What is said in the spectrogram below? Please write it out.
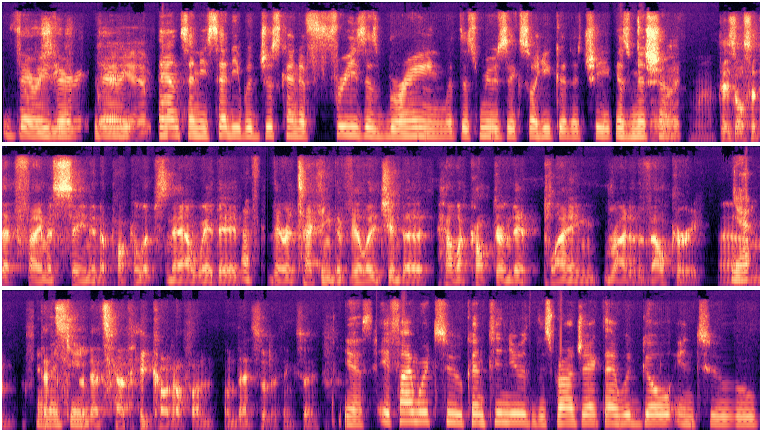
very, Noisy. very, Yeah, very yeah. intense. And he said he would just kind of freeze his brain with this music so he could achieve his mission. There's also that famous scene in Apocalypse Now where they're Of- they're attacking the village in the helicopter and they're playing Ride of the Valkyrie. Um, Yeah, I that's, bet you. that's how they got off on, on that sort of thing. So Yes. If I were to continue this project, I would go into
